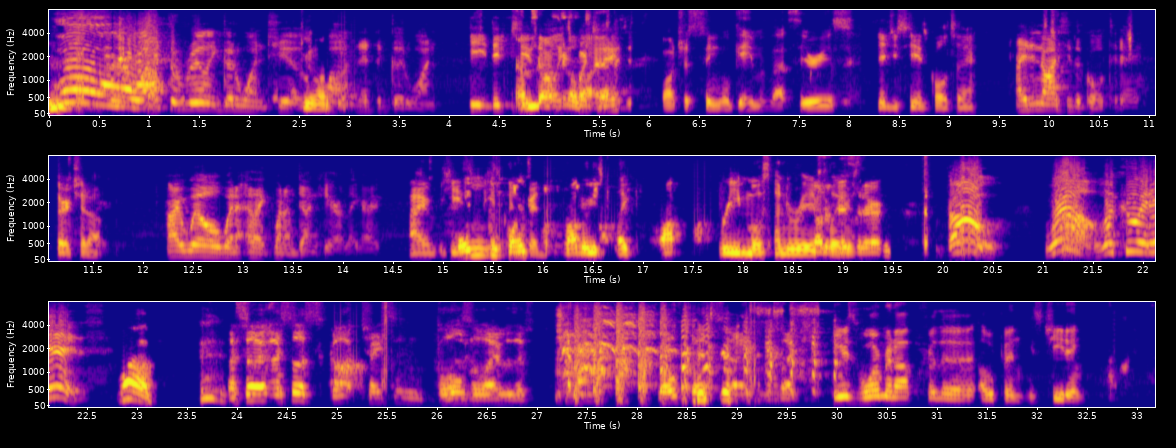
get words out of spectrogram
Oh, that's a really good one too. Good that's a good one. He did you see I'm his not goal he gonna lie. I didn't watch a single game of that series. Did you see his goal today? I did not see the goal today. Search it up. I will when I like when I'm done here. Like I. I he's, he's Brayden been good. probably like top three most underrated Got a players. visitor. Oh well, look who it is. Oh, I saw I saw Scott chasing balls all over the golf course today. Like, He was warming up for the Open. He's cheating.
